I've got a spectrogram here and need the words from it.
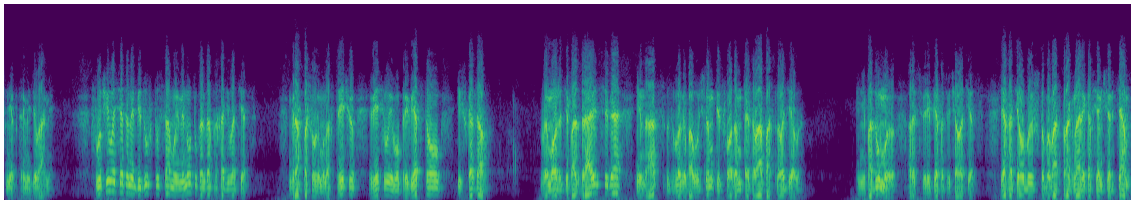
с некоторыми делами. Случилось это на беду в ту самую минуту, когда проходил отец. Граф пошел ему навстречу, весело его приветствовал и сказал — вы можете поздравить себя и нас с благополучным исходом этого опасного дела». «И не подумаю», — рассверепев, отвечал отец. «Я хотел бы, чтобы вас прогнали ко всем чертям,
